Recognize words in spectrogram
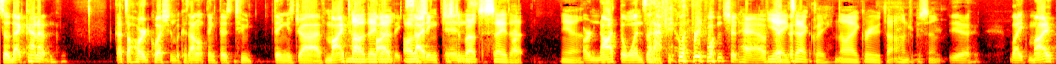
So that kind of that's a hard question because I don't think those two things jive. My top No, five don't. I exciting was just about to say that. Yeah. are not the ones that I feel everyone should have. Yeah, exactly. No, I agree with that 100%. Yeah. Like my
